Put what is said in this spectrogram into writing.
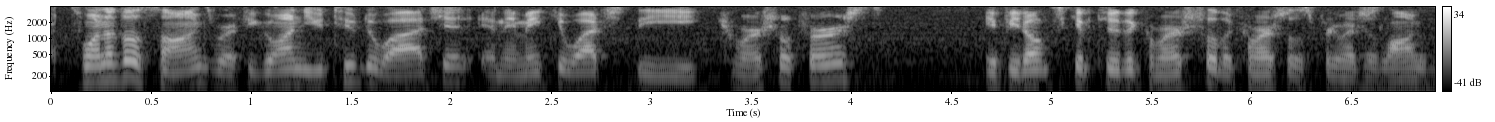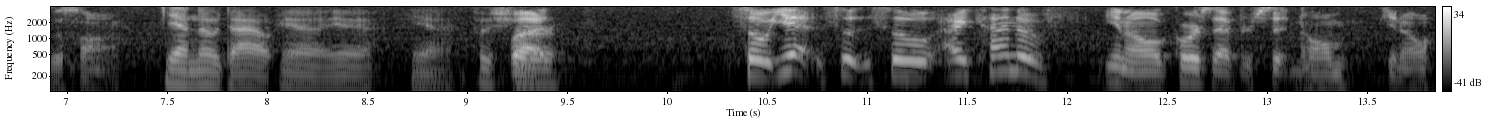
It's one of those songs where if you go on YouTube to watch it and they make you watch the commercial first, if you don't skip through the commercial, the commercial is pretty much as long as the song. Yeah, no doubt. Yeah, yeah, yeah, for sure. But so yeah, so so I kind of you know, of course, after sitting home, you know,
